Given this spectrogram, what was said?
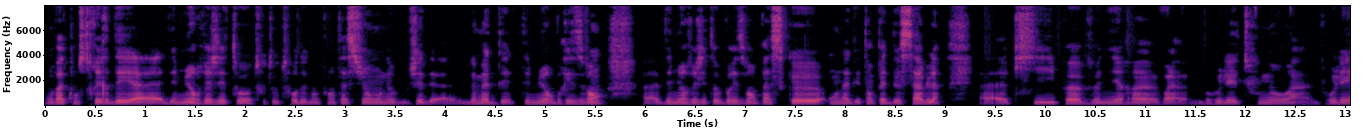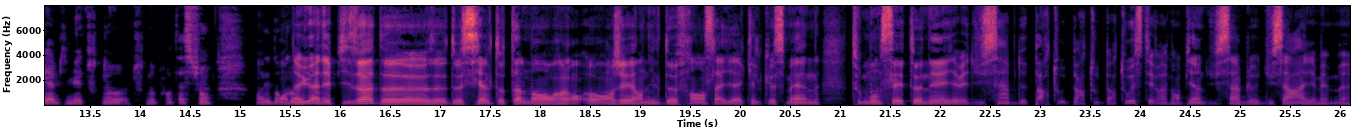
On va construire des, des murs végétaux tout autour de nos plantations. On est obligé de, mettre des, murs brise-vent, euh, des murs végétaux brise-vent parce que on a des tempêtes de sable euh, qui peuvent venir, euh, brûler tous nos, brûler, abîmer toutes nos plantations. On, est donc on a eu un épisode de ciel totalement orangé en Île-de-France là il y a quelques semaines. Tout le monde s'est étonné. Il y avait du sable de partout, de partout, de partout, et c'était vraiment bien du sable du Sahara. Il y a même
